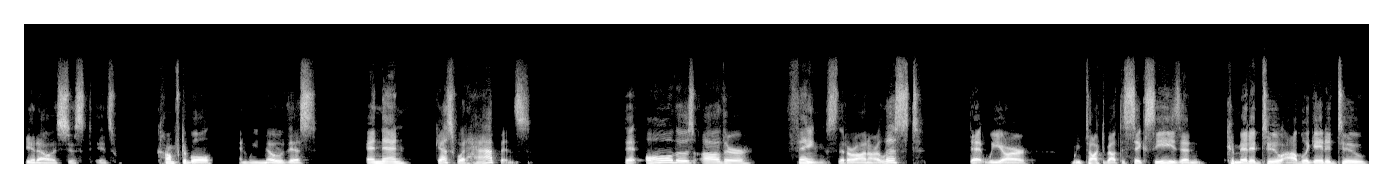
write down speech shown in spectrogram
You know, it's just it's comfortable and we know this. And then guess what happens? That all those other things that are on our list, that we are we've talked about the six c's and committed to obligated to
